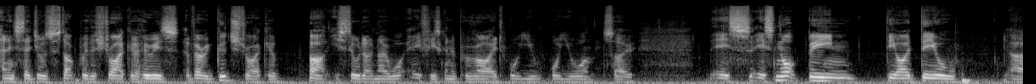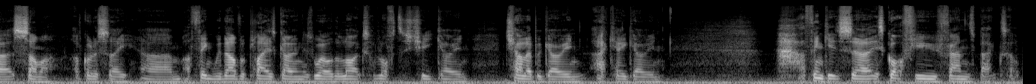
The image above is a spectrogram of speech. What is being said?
and instead you're stuck with a striker who is a very good striker, but you still don't know what if he's going to provide what you what you want. So it's it's not been the ideal uh, summer, I've got to say. Um, I think with other players going as well, the likes of Loftus Cheek going, Chalobah going, Ake going. I think it's uh, it's got a few fans backs up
